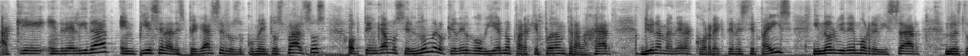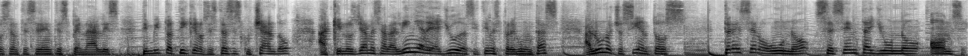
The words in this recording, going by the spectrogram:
a que en realidad empiecen a despegarse los documentos falsos, obtengamos el número que dé el gobierno para que puedan trabajar de una manera correcta en este país y no olvidemos revisar nuestros antecedentes penales. Te invito a ti que nos estás escuchando a que nos llames a la línea de ayuda si tienes preguntas al 1 1-800-301-6111.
